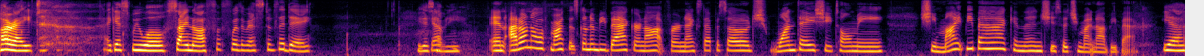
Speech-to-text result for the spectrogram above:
All right. I guess we will sign off for the rest of the day. You guys Yep. have any? And I don't know if Martha's going to be back or not for next episode. Sh- One day she told me she might be back, and then she said she might not be back. Yeah,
